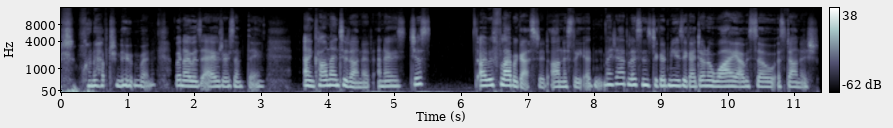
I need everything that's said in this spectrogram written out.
it one afternoon when, when I was out or something and commented on it. And I was just I was flabbergasted, honestly. And my dad listens to good music. I don't know why I was so astonished,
